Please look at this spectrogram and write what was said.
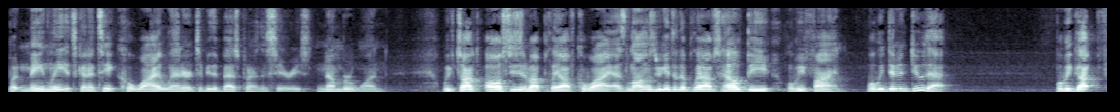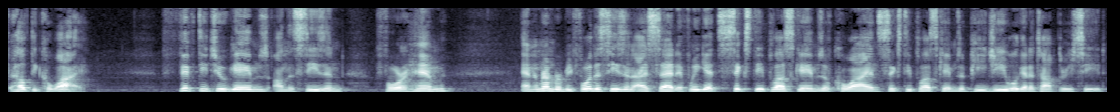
but mainly it's going to take Kawhi Leonard to be the best player in the series, number one. We've talked all season about playoff Kawhi. As long as we get to the playoffs healthy, we'll be fine. Well, we didn't do that. But we got healthy Kawhi. 52 games on the season for him. And remember, before the season, I said if we get 60 plus games of Kawhi and 60 plus games of PG, we'll get a top three seed.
